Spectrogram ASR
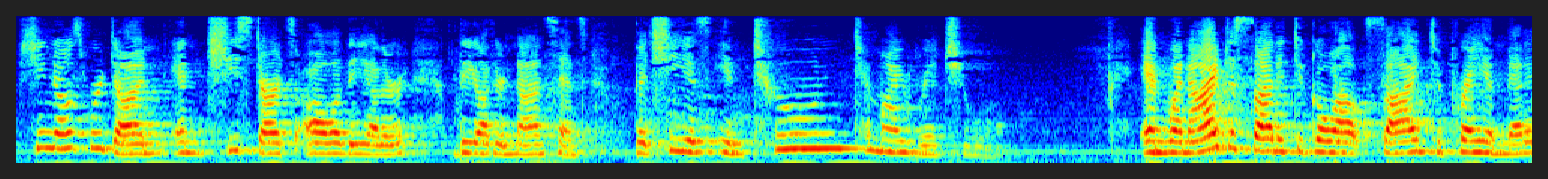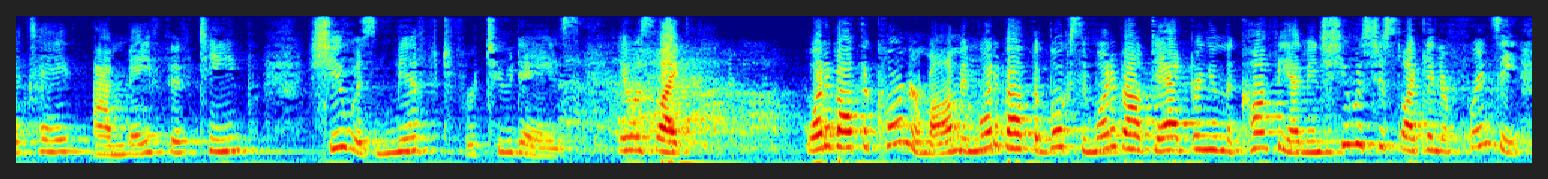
she knows we're done, and she starts all of the other, the other nonsense. But she is in tune to my ritual. And when I decided to go outside to pray and meditate on May 15th, she was miffed for two days. It was like, what about the corner, mom? And what about the books? And what about dad bringing the coffee? I mean, she was just like in a frenzy.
